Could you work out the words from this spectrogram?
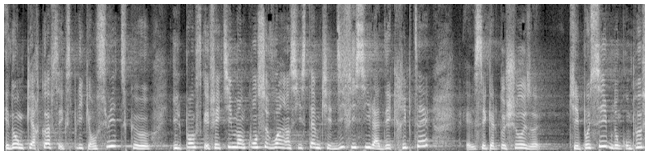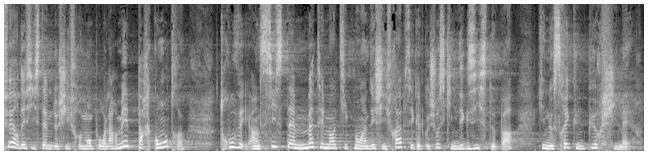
Et donc Kerkhoff s'explique ensuite qu'il pense qu'effectivement concevoir un système qui est difficile à décrypter, c'est quelque chose qui est possible, donc on peut faire des systèmes de chiffrement pour l'armée. Par contre, trouver un système mathématiquement indéchiffrable, c'est quelque chose qui n'existe pas, qui ne serait qu'une pure chimère.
